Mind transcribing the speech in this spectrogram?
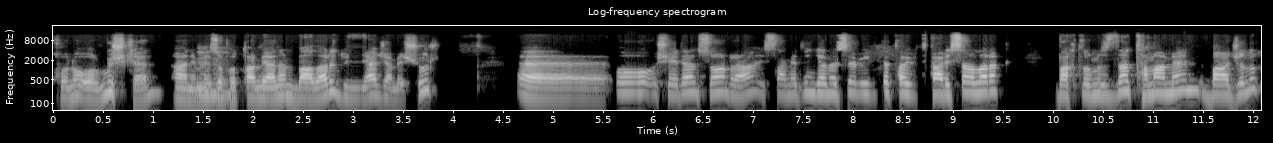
konu olmuşken hani Hı hı. Mezopotamya'nın bağları dünyaca meşhur. Eee, o şeyden sonra İslamiyet'in gelmesiyle birlikte tabii tarihsel olarak baktığımızda tamamen bağcılık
